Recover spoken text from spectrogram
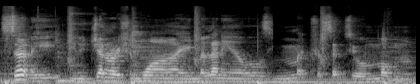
certainly, you know, Generation Y, millennials, metrosexual, modern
